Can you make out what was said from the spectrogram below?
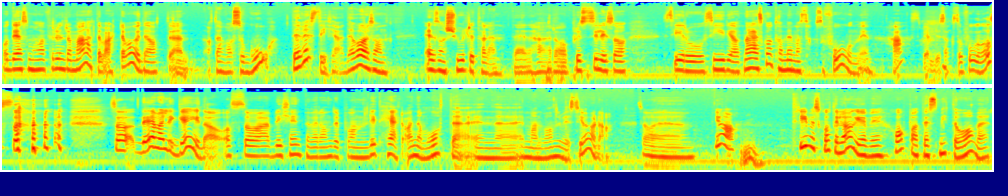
og det som har forundra meg etter hvert, det var jo det at, eh, at de var så gode. Det visste ikke jeg. Det var sånn Er det sånn skjulte talenter her? Og plutselig så sier hun Siri at nei, jeg skal ta med meg saksofonen min. Hæ, spiller du saksofon også? så det er veldig gøy, da, Og så bli kjent med hverandre på en litt helt annen måte enn, eh, enn man vanligvis gjør, da. Så eh, ja. Mm. Trives godt i laget. Vi håper at det smitter over.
